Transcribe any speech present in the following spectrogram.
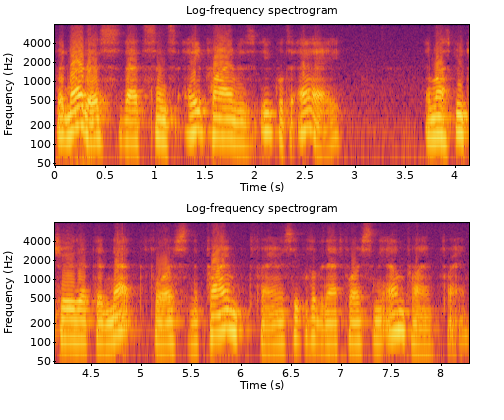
But notice that since a prime is equal to a, it must be true that the net force in the prime frame is equal to the net force in the unprime frame.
